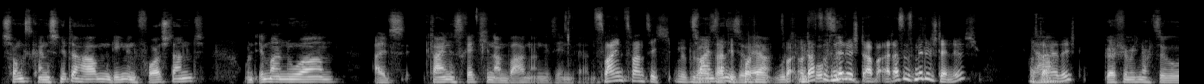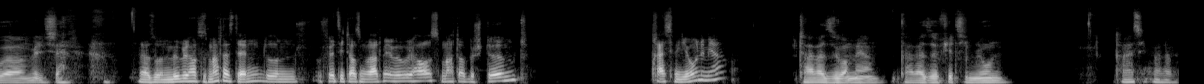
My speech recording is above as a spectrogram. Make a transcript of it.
Chance, keine Schnitte haben gegen den Vorstand und immer nur als kleines Rädchen am Wagen angesehen werden. 22 Möbelhäuser 22 so, ja, gut, Und das ist, mittelständisch, aber das ist mittelständisch, aus ja, deiner Sicht? Gehört für mich noch zu äh, Mittelstand. Ja, so ein Möbelhaus, was macht das denn? So ein 40.000 Quadratmeter Möbelhaus macht doch bestimmt 30 Millionen im Jahr? Teilweise sogar mehr. Teilweise 40 Millionen. 30 Millionen.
